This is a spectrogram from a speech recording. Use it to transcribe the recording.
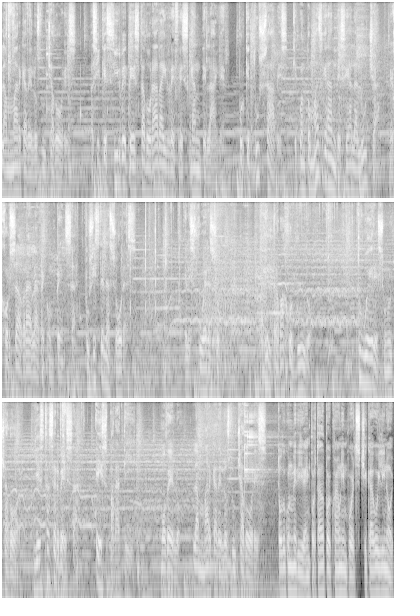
la marca de los luchadores. Así que sírvete esta dorada y refrescante lager, porque tú sabes que cuanto más grande sea la lucha, mejor sabrá la recompensa. Pusiste las horas, el esfuerzo, el trabajo duro. Tú eres un luchador y esta cerveza es para ti. Modelo, la marca de los luchadores. Todo con medida, importada por Crown Imports, Chicago, Illinois.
